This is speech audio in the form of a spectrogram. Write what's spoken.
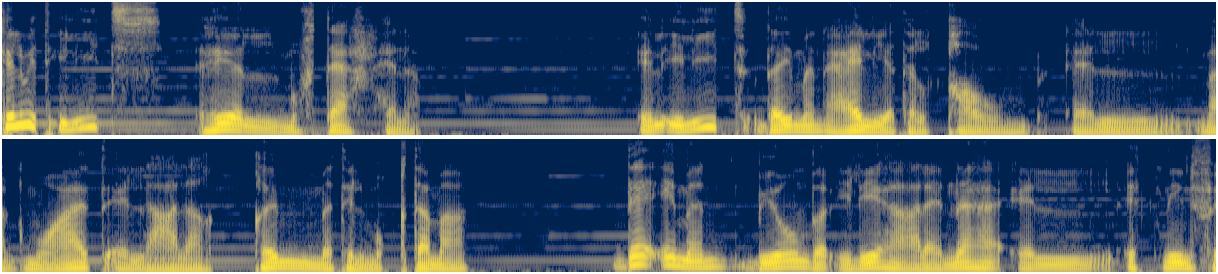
كلمة elites هي المفتاح هنا. الإليت دايما علية القوم المجموعات اللي على قمة المجتمع دائما بينظر إليها على أنها ال 2%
